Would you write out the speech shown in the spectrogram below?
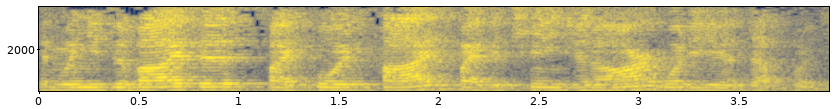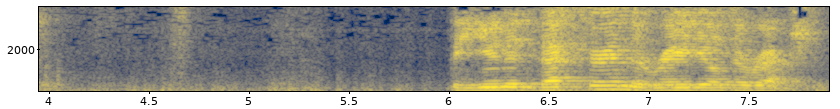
And when you divide this by 0.5, by the change in r, what do you end up with? The unit vector in the radial direction.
